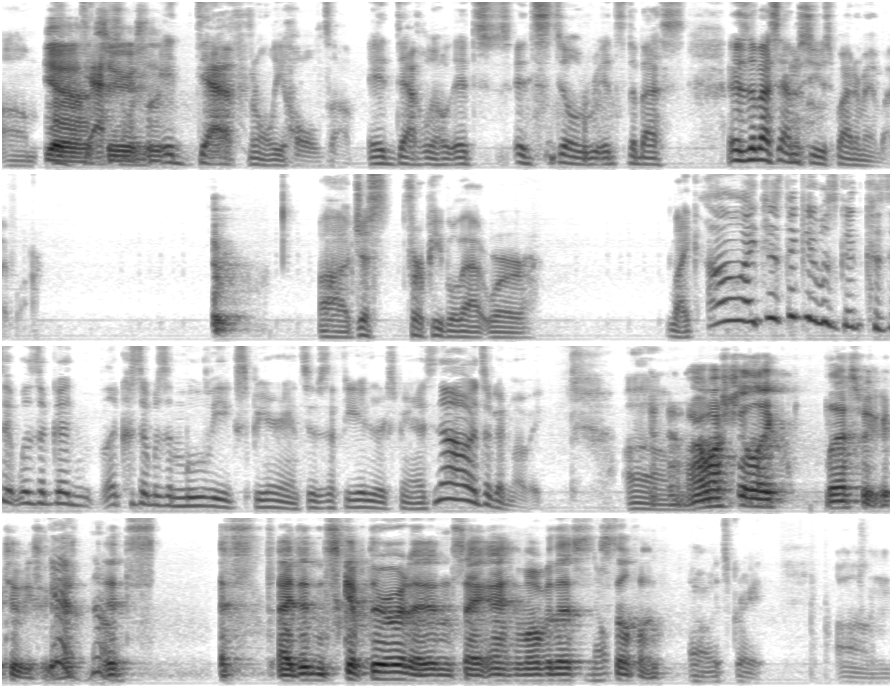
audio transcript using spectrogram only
Um, yeah, it seriously, it definitely holds up. It definitely holds. It's it's still it's the best. It's the best MCU Spider-Man by far. Uh, just for people that were like, oh, I just think it was good because it was a good because it was a movie experience. It was a theater experience. No, it's a good movie. Um, I watched it like last week or two weeks ago. Yeah, no. It's it's, I didn't skip through it. I didn't say, eh, I'm over this. Nope. It's still fun. Oh, it's great. Um,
